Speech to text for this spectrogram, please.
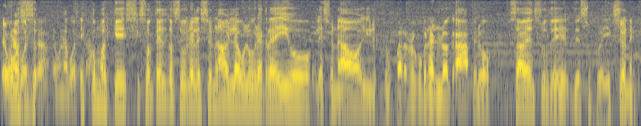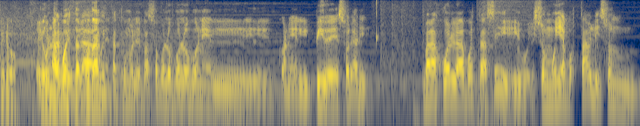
Es una como apuesta, es una apuesta. Es como que si Soteldo se hubiera lesionado y la U lo hubiera traído lesionado y para recuperarlo acá, pero saben sus de, de sus proyecciones, pero es, que una apuesta totalmente. apuesta como le pasó Colo Colo con el, con el pibe Solari. Van a jugar la apuesta así y, y son muy apostables y son...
